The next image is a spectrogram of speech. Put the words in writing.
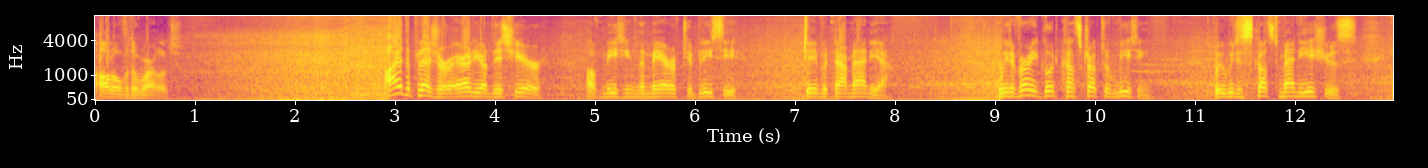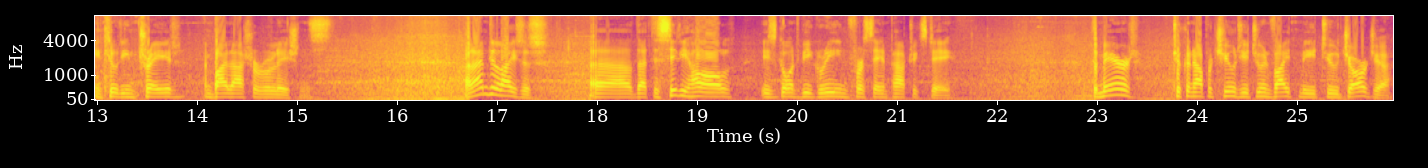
all over the world. I had the pleasure earlier this year of meeting the Mayor of Tbilisi, David Narmania. We had a very good constructive meeting where we discussed many issues including trade and bilateral relations. And I'm delighted uh, that the City Hall is going to be green for St. Patrick's Day. The Mayor took an opportunity to invite me to Georgia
